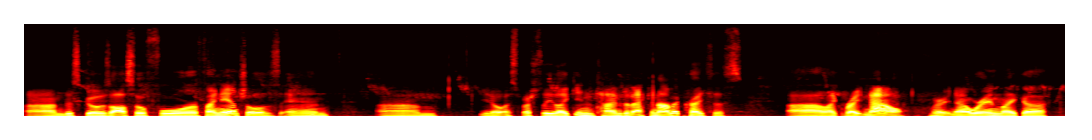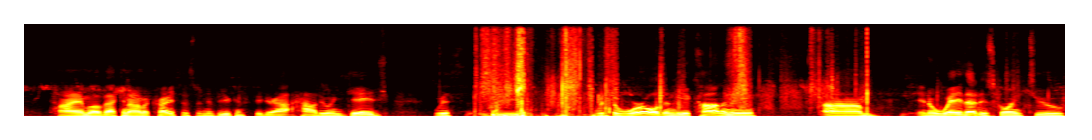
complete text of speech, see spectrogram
Um, this goes also for financials and um, you know, especially like in times of economic crisis, uh, like right now. Right now, we're in like a time of economic crisis. And if you can figure out how to engage with the with the world and the economy um, in a way that is going to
